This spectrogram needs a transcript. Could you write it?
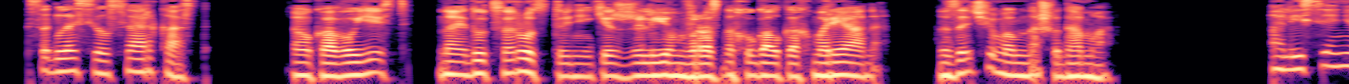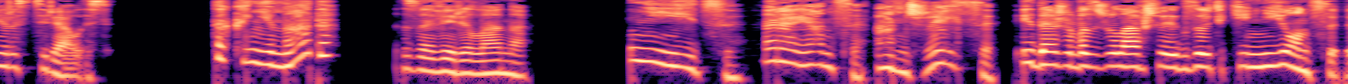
— согласился Аркаст. «А у кого есть, найдутся родственники с жильем в разных уголках Мариана. Зачем им наши дома?» Алисия не растерялась. «Так и не надо», — заверила она. Ниицы, райанцы, анжельцы и даже возжелавшие экзотики ньонцы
